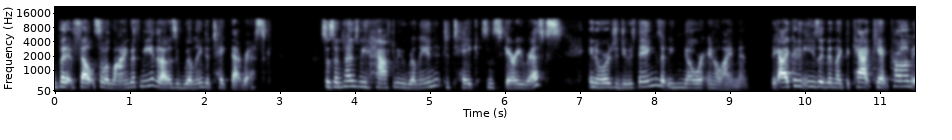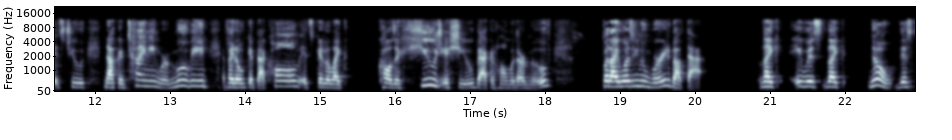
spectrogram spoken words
but it felt so aligned with me that I was willing to take that risk. So sometimes we have to be willing to take some scary risks in order to do things that we know are in alignment. Like I could have easily been like, the cat can't come. It's too not good timing. We're moving. If I don't get back home, it's to like cause a huge issue back at home with our move. But I wasn't even worried about that. Like it was like, no, this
